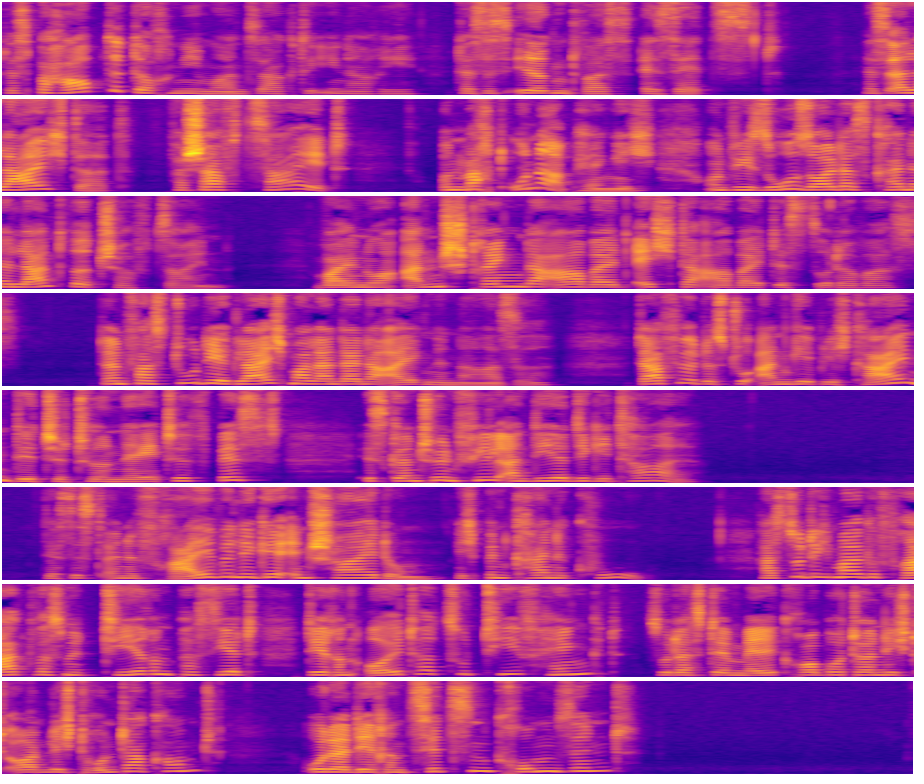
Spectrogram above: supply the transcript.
Das behauptet doch niemand, sagte Inari, dass es irgendwas ersetzt. Es erleichtert, verschafft Zeit und macht unabhängig. Und wieso soll das keine Landwirtschaft sein? Weil nur anstrengende Arbeit echte Arbeit ist oder was? Dann fass du dir gleich mal an deine eigene Nase. Dafür, dass du angeblich kein Digital Native bist, ist ganz schön viel an dir digital. Das ist eine freiwillige Entscheidung. Ich bin keine Kuh. Hast du dich mal gefragt, was mit Tieren passiert, deren Euter zu tief hängt, so dass der Melkroboter nicht ordentlich drunter kommt? Oder deren Zitzen krumm sind?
